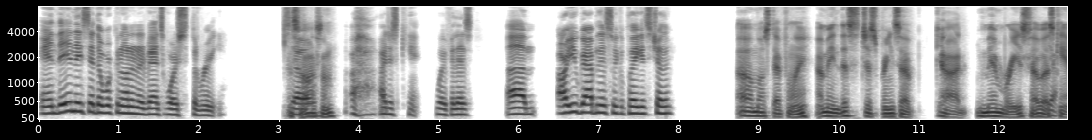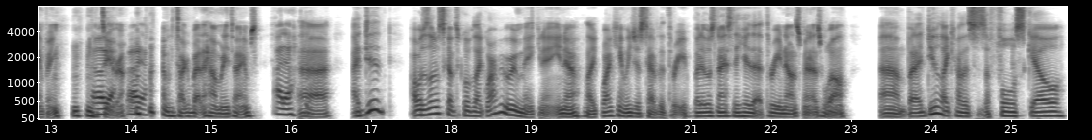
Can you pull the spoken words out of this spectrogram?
and then they said they're working on an Advanced Wars three. That's So awesome. uh, I just can't wait for this. Um, are you grabbing this so we can play against each other? Oh, most definitely. I mean, this just brings up God memories of us Yeah. camping. Oh yeah, oh yeah. we talk about it how many times. I know. Uh, I did. I was a little skeptical, like, why are we remaking it? You know, like, why can't we just have the three? But it was nice to hear that three announcement as well. Um, but I do like how this is a full scale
